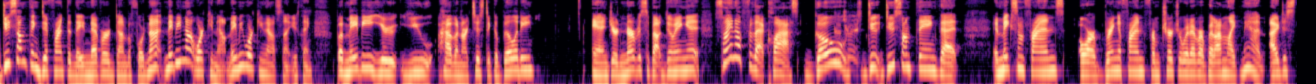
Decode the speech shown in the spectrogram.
do something different than they've never done before. Not maybe not working out. Maybe working out's not your thing, but maybe you you have an artistic ability and you're nervous about doing it. Sign up for that class. Go right. do do something that and make some friends or bring a friend from church or whatever. But I'm like, man, I just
